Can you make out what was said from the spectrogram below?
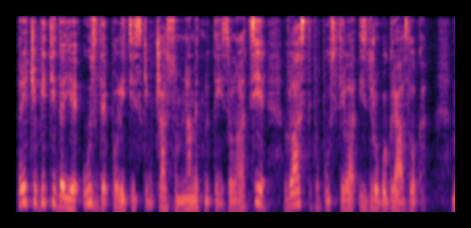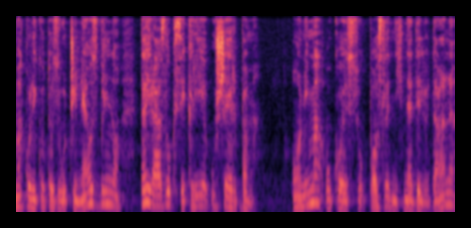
preće biti da je uzde policijskim časom nametnute izolacije vlast popustila iz drugog razloga. Makoliko to zvuči neozbiljno, taj razlog se krije u šerpama. Onima u koje su poslednjih nedelju dana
